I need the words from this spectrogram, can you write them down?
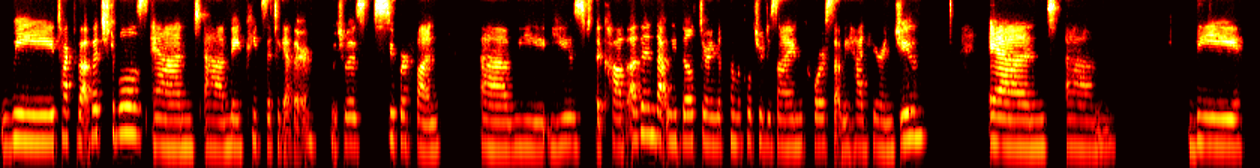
We talked about vegetables and uh, made pizza together which was super fun. Uh, we used the cob oven that we built during the permaculture design course that we had here in june. And um, the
